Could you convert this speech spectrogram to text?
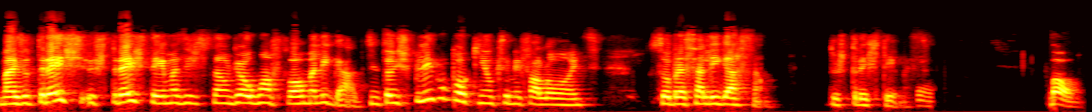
mas três, os três temas estão de alguma forma ligados. Então, explica um pouquinho o que você me falou antes sobre essa ligação dos três temas. Bom,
